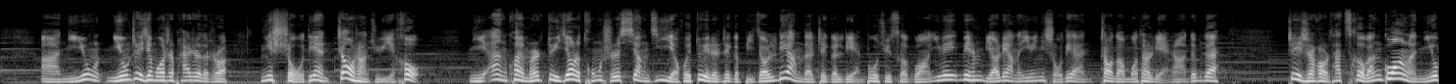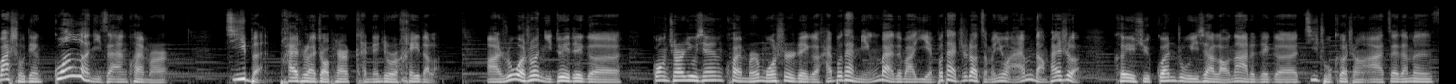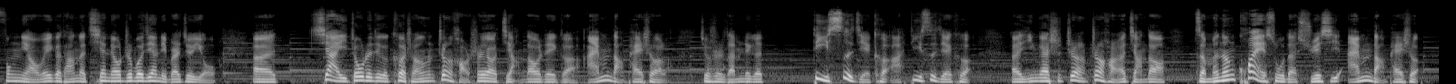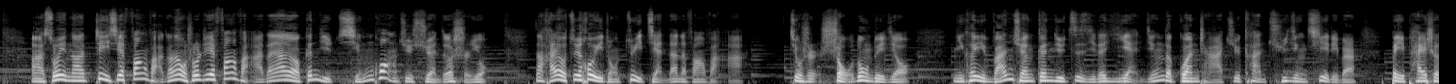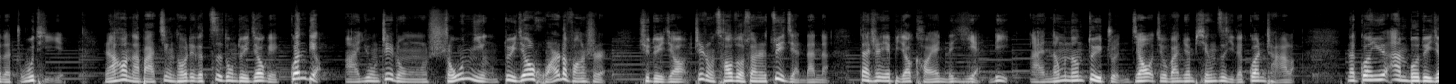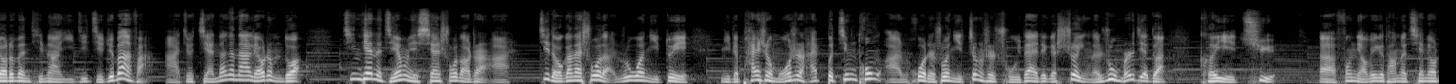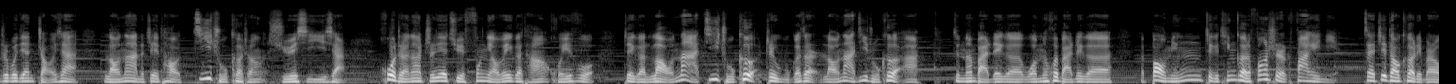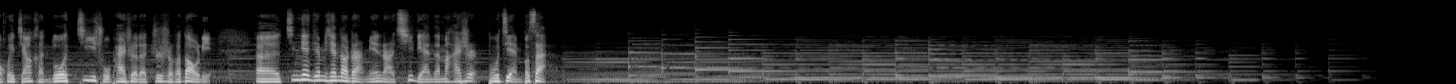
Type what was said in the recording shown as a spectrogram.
啊，你用你用这些模式拍摄的时候，你手电照上去以后，你按快门对焦的同时，相机也会对着这个比较亮的这个脸部去测光。因为为什么比较亮呢？因为你手电照到模特脸上，对不对？这时候它测完光了，你又把手电关了，你再按快门，基本拍出来照片肯定就是黑的了。啊，如果说你对这个。光圈优先快门模式这个还不太明白，对吧？也不太知道怎么用 M 档拍摄，可以去关注一下老衲的这个基础课程啊，在咱们蜂鸟微课堂的千聊直播间里边就有。呃，下一周的这个课程正好是要讲到这个 M 档拍摄了，就是咱们这个第四节课啊，第四节课，呃，应该是正正好要讲到怎么能快速的学习 M 档拍摄啊。所以呢，这些方法，刚才我说这些方法啊，大家要根据情况去选择使用。那还有最后一种最简单的方法啊。就是手动对焦。你可以完全根据自己的眼睛的观察去看取景器里边被拍摄的主体，然后呢，把镜头这个自动对焦给关掉啊，用这种手拧对焦环的方式去对焦。这种操作算是最简单的，但是也比较考验你的眼力，哎，能不能对准焦就完全凭自己的观察了。那关于暗部对焦的问题呢，以及解决办法啊，就简单跟大家聊这么多。今天的节目就先说到这儿啊。记得我刚才说的，如果你对你的拍摄模式还不精通啊，或者说你正是处于在这个摄影的入门阶段，可以去，呃，蜂鸟微课堂的千聊直播间找一下老衲的这套基础课程学习一下，或者呢，直接去蜂鸟微课堂回复这个“老衲基础课”这五个字儿，“老衲基础课”啊，就能把这个我们会把这个报名这个听课的方式发给你。在这套课里边，我会讲很多基础拍摄的知识和道理。呃，今天节目先到这儿，明天早上七点咱们还是不见不散。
